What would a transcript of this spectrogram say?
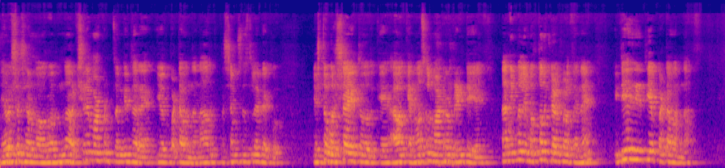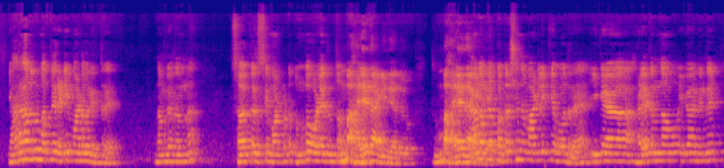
ದೇವೇಶ್ವರ ಶರ್ಮಾ ಅವರು ಅದನ್ನ ರಕ್ಷಣೆ ಮಾಡ್ಕೊಂಡು ತಂದಿದ್ದಾರೆ ಈ ಒಂದು ಪಟ್ಟವನ್ನ. ನಾವು ಅದಕ್ಕೆ ಪ್ರಶಂಸಿಸಲೇಬೇಕು. ಎಷ್ಟೋ ವರ್ಷ ಆಯ್ತು ಅದಕ್ಕೆ. ಆ ಕ್ಯಾನ್ವಾಸ್ ಅಲ್ಲಿ ಮಾಡಿರೋ ಪ್ರಿಂಟಿಗೆ ನಾನು ನಿಮ್ಮಲ್ಲಿ ಮತ್ತೊಂದು ಕೇಳ್ಕೊಳ್ತೇನೆ. ಇದೇ ರೀತಿಯ ಪಟವನ್ನ ಯಾರಾದ್ರೂ ಮತ್ತೆ ರೆಡಿ ಮಾಡೋರಿದ್ರೆ ನಮ್ಗೆ ಅದನ್ನ ಸಹಕರಿಸಿ ಮಾಡ್ಕೊಂಡು ತುಂಬಾ ಒಳ್ಳೇದು ತುಂಬಾ ಹಳೇದಾಗಿದೆ ಅದು. ತುಂಬಾ ಹಳೇದಾಗಿದೆ. ಪ್ರದರ್ಶನ ಮಾಡ್ಲಿಕ್ಕೆ ಹೋದ್ರೆ ಈಗ ಹಳೇದನ್ನ ನಾವು ಈಗ ನಿನ್ನೆ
